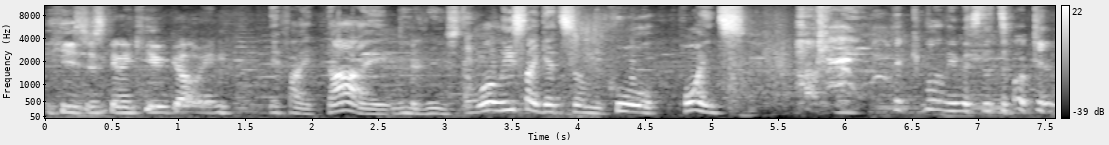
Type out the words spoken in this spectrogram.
He's just gonna keep going. If I die, we restart. Well, at least I get some cool points. I completely missed the token.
